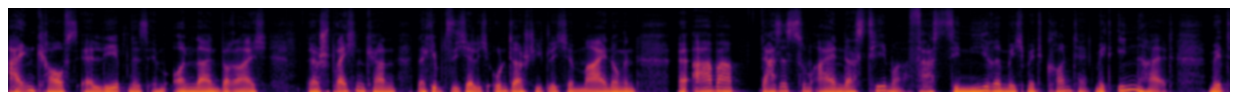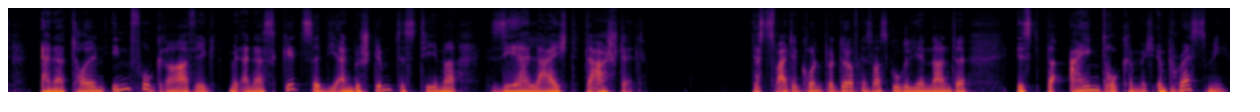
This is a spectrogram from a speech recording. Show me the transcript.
Einkaufserlebnis im Online-Bereich äh, sprechen kann. Da gibt es sicherlich unterschiedliche Meinungen, äh, aber das ist zum einen das Thema. Fasziniere mich mit Content, mit Inhalt, mit einer tollen Infografik, mit einer Skizze, die ein bestimmtes Thema sehr leicht darstellt. Das zweite Grundbedürfnis, was Google hier nannte, ist beeindrucke mich, impress me.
